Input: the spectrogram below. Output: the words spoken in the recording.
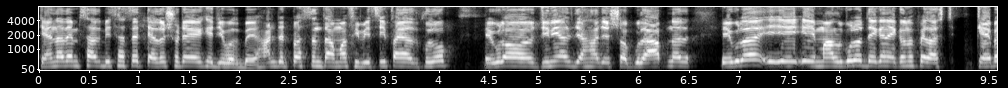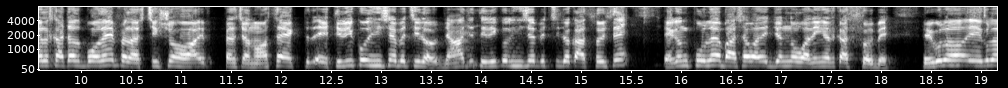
M service আছে, তেরোশো টাকা কেজি পড়বে হান্ড্রেড পার্সেন্ট আমার ফিবিসি ফায়ার প্রুফ এগুলো অরিজিনাল জাহাজের সবগুলো। আপনার এগুলো এই- মালগুলো দেখেন, এখনও প্লাস্টিক কেবল কাটার পরে প্লাস্টিক সহ পেঁচানো আছে। ত্রিকোণ হিসেবে ছিল, জাহাজে ত্রিকোণ হিসেবে ছিল কাজ হয়েছে এখন খুলে বাসা বাড়ির জন্য ওয়ারিং এর কাজ করবে। এগুলো এগুলো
